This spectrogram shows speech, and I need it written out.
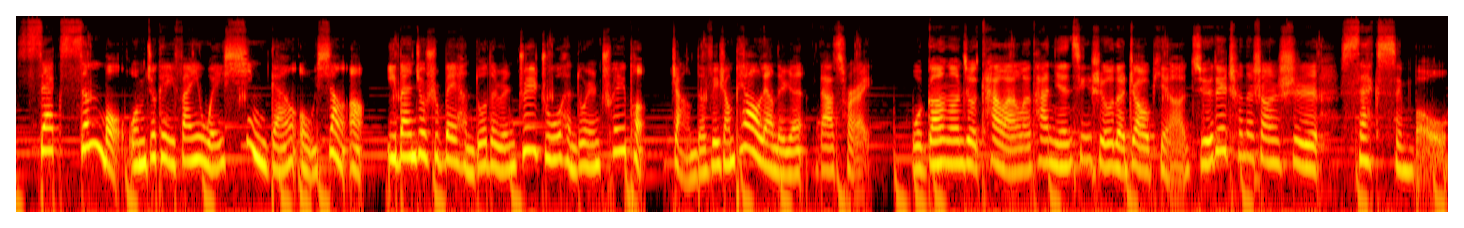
sex symbol 我们就可以翻译为性感偶像啊，一般就是被很多的人追逐、很多人吹捧、长得非常漂亮的人。 That's right. 我刚刚就看完了他年轻时候的照片啊，绝对称得上是 sex symbol。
